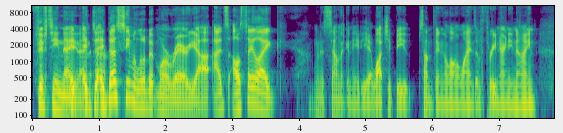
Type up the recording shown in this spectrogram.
Fifteen ninety nine. It, it, it does seem a little bit more rare. Yeah, I'd I'll say like I'm gonna sound like an idiot. Watch it be something along the lines of three ninety nine.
